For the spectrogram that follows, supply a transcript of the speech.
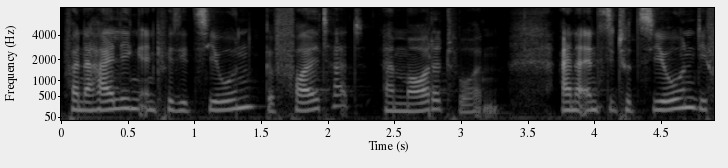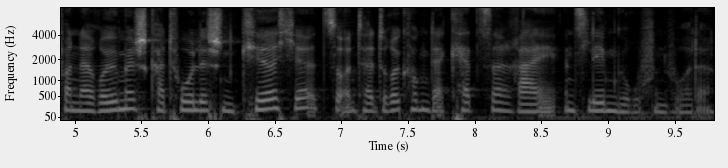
von der Heiligen Inquisition gefoltert, ermordet wurden. Einer Institution, die von der römisch-katholischen Kirche zur Unterdrückung der Ketzerei ins Leben gerufen wurde.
